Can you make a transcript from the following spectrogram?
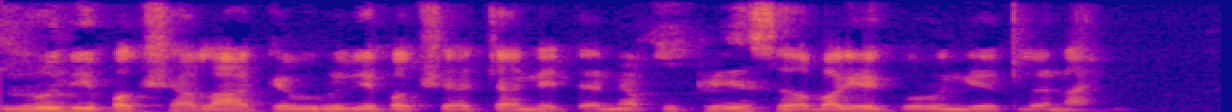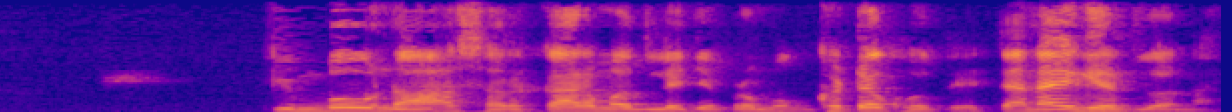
विरोधी पक्षाला किंवा विरोधी पक्षाच्या नेत्यांना कुठेही सहभागी करून घेतलं नाही. किंबहुना सरकारमधले जे प्रमुख घटक होते त्यांनाही घेतलं नाही.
